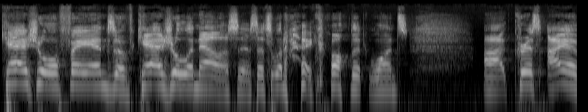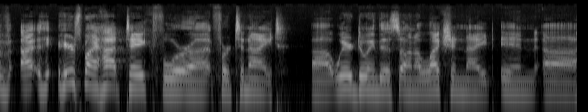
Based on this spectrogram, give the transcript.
casual fans of casual analysis. That's what I called it once. Uh, Chris, I have. I, here's my hot take for uh, for tonight. Uh, we're doing this on election night in uh,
